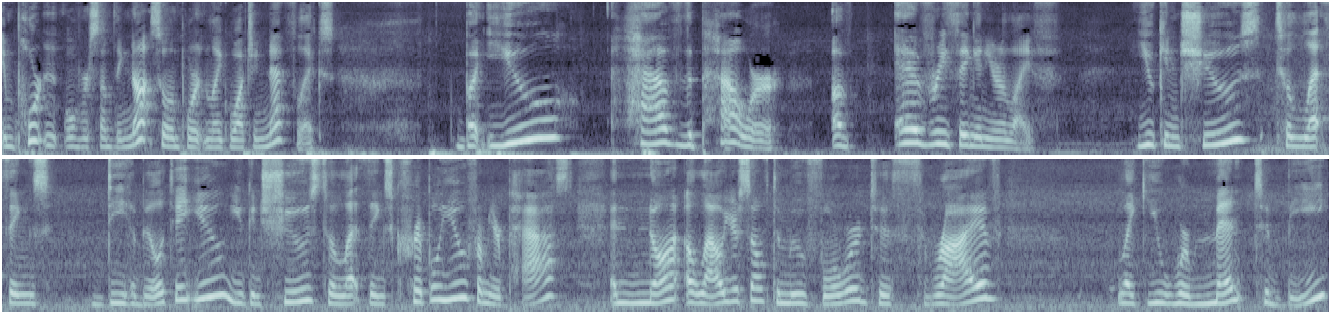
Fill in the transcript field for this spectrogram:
important over something not so important like watching Netflix. But you have the power of everything in your life. You can choose to let things debilitate you. You can choose to let things cripple you from your past and not allow yourself to move forward, to thrive, like you were meant to be,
